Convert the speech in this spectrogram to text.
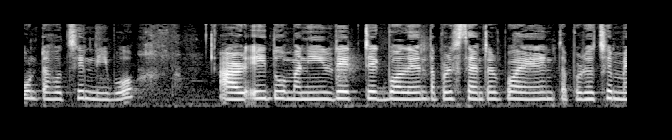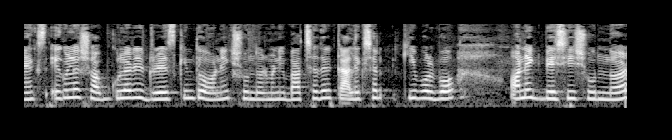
কোনটা হচ্ছে নিব। আর এই তো মানে রেড টেক বলেন, তারপরে সেন্টার পয়েন্ট তারপরে হচ্ছে ম্যাক্স এগুলো সবগুলোরই ড্রেস কিন্তু অনেক সুন্দর। মানে বাচ্চাদের কালেকশান কি বলব, অনেক বেশি সুন্দর।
